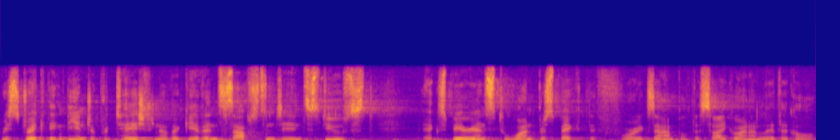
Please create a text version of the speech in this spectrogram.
Restricting the interpretation of a given substance-induced experience to one perspective, for example, the psychoanalytical,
